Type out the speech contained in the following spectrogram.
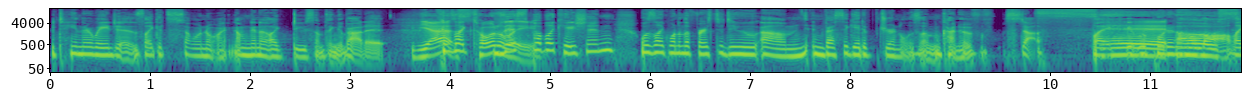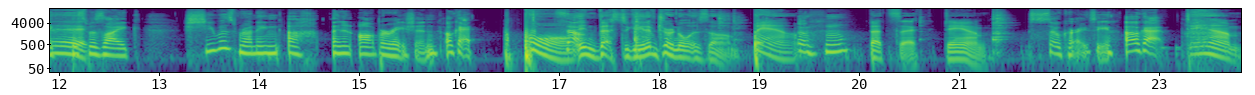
retain their wages? Like, it's so annoying. I'm gonna like do something about it. Yes, like totally. this publication was like one of the first to do um, investigative journalism kind of stuff. Like it reported on the Sick. law. Oh, Like this was like she was running ugh, an operation. Okay, Boom. So- Investigative journalism. Bam. Mm-hmm. That's sick. Damn. so crazy. Okay. Damn.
